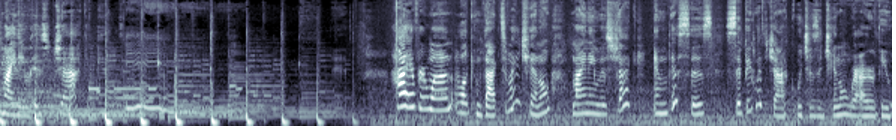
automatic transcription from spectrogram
my name is Jack. Hi everyone, welcome back to my channel. My name is Jack and this is Sipping with Jack, which is a channel where I review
